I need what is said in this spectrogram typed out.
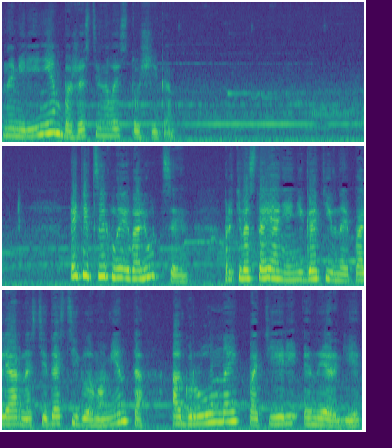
намерениям божественного источника. Эти циклы эволюции, противостояние негативной полярности достигло момента огромной потери энергии,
